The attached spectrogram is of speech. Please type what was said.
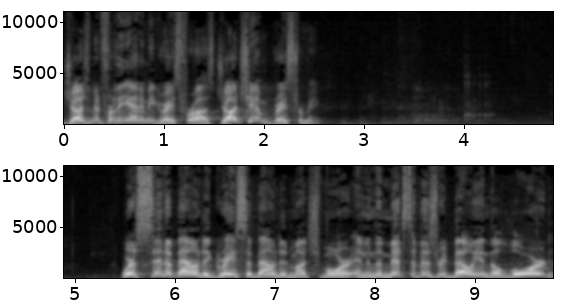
Judgment for the enemy, grace for us. Judge him, grace for me. Where sin abounded, grace abounded much more. And in the midst of his rebellion, the Lord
